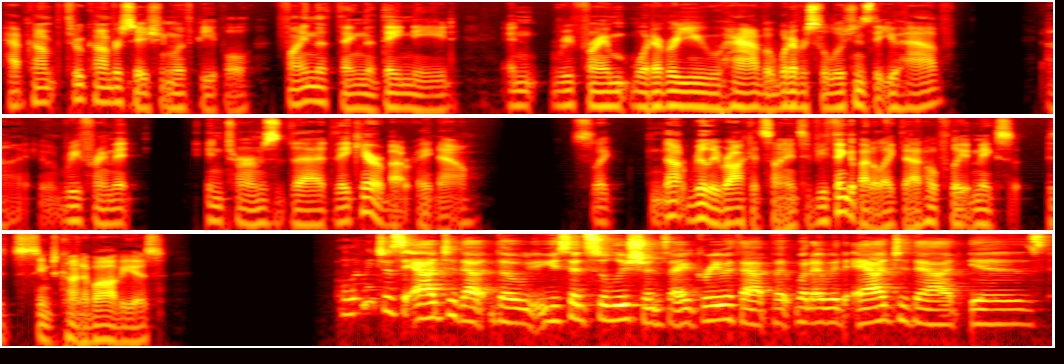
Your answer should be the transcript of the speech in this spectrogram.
have com- through conversation with people, find the thing that they need, and reframe whatever you have, whatever solutions that you have, uh, reframe it in terms that they care about right now. It's like not really rocket science. If you think about it like that, hopefully it makes it seems kind of obvious. Well, let me just add to that, though. You said solutions. I agree with that. But what I would add to that is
